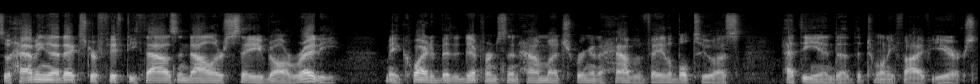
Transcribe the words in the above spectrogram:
So having that extra $50,000 saved already made quite a bit of difference in how much we're going to have available to us at the end of the 25 years.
